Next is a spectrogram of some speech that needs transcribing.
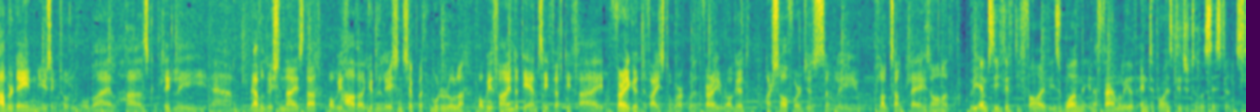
Aberdeen using Total Mobile has completely um, revolutionised that. But we have a good relationship with Motorola. But we found that the MC55, very good device to work with, very rugged. Our software just simply plugs and plays on it. The MC55 is one in a family of enterprise digital assistants.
